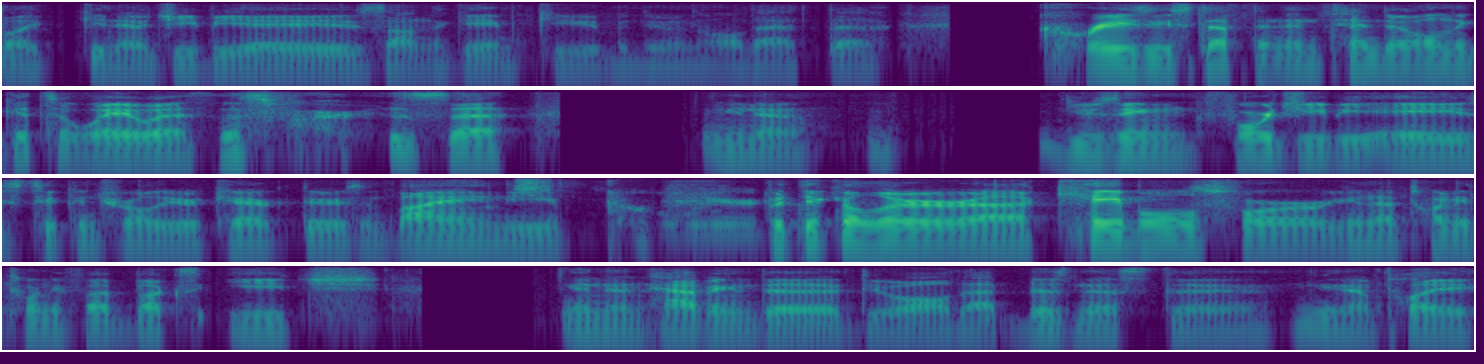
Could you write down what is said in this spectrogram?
like you know GBAs on the GameCube and doing all that uh, crazy stuff that Nintendo only gets away with as far as uh, you know using 4 GBAs to control your characters and buying the So particular uh, cables for you know 20 25 bucks each and then having to do all that business to you know play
